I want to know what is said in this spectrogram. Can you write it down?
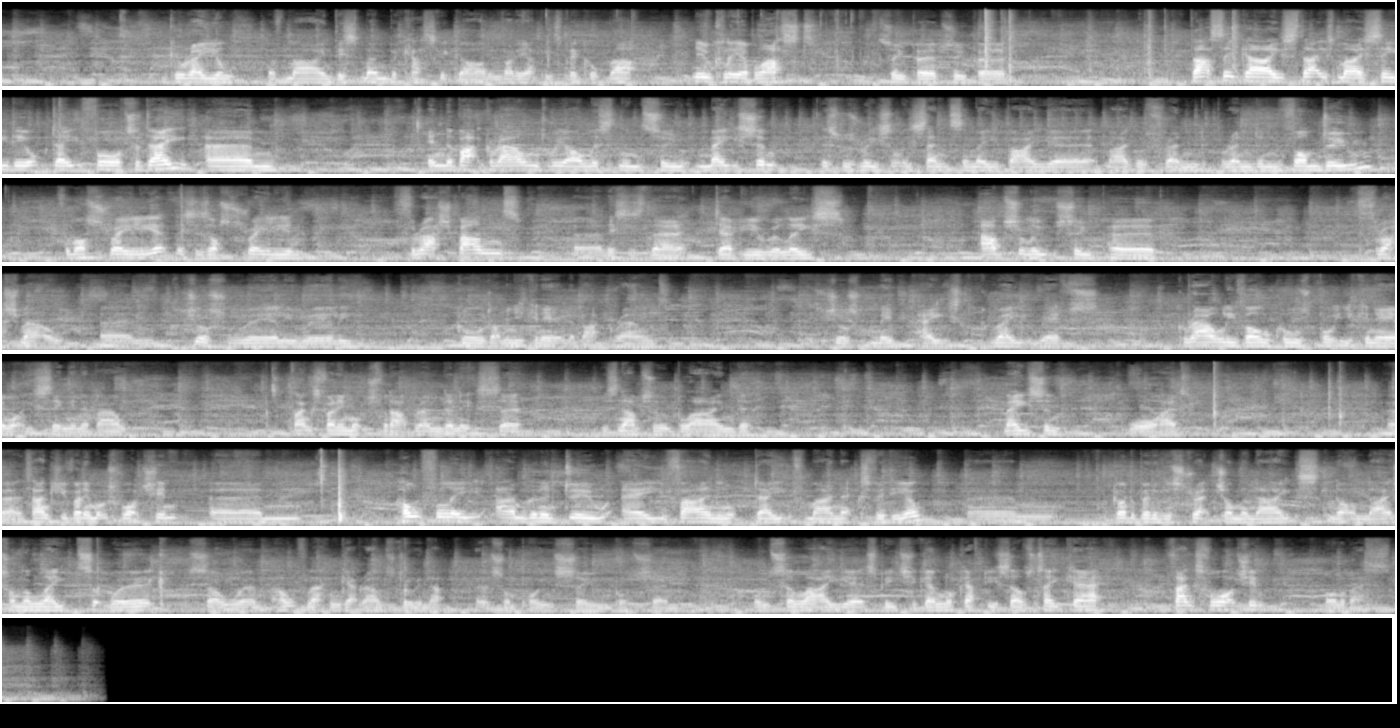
grail of mine, Dismember Casket Garden, very happy to pick up that. Nuclear Blast, superb, superb. That's it guys, that is my CD update for today. Um, in the background we are listening to Mason. This was recently sent to me by uh, my good friend Brendan Von Doom from Australia. This is Australian thrash band. Uh, this is their debut release. Absolute superb thrash metal. Um, just really, really good. I mean, you can hear it in the background. It's just mid-paced, great riffs, growly vocals, but you can hear what he's singing about thanks very much for that, Brendan. It's uh, it's an absolute blinder. Mason, Warhead. Uh, thank you very much for watching. Um, hopefully, I'm going to do a vinyl update for my next video. Um, got a bit of a stretch on the nights, not on nights, on the lates at work. So um, hopefully I can get around to doing that at some point soon. But um, until I uh, speak to you again, look after yourselves, take care. Thanks for watching, all the best.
